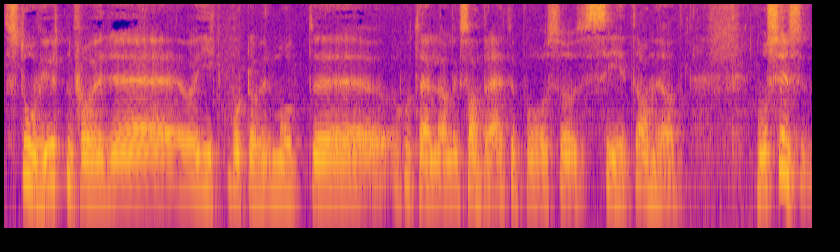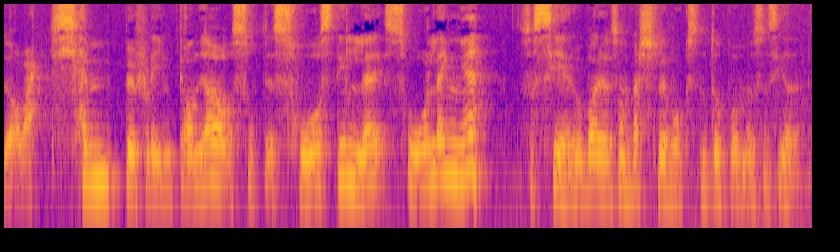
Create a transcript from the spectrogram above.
sto vi utenfor eh, og gikk bortover mot eh, hotell Alexandra etterpå, og så sier jeg til Anja at nå syns jeg du har vært kjempeflink, Anja, og sittet så stille så lenge. Så ser hun bare sånn veslevoksent opp på meg, og så sier hun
